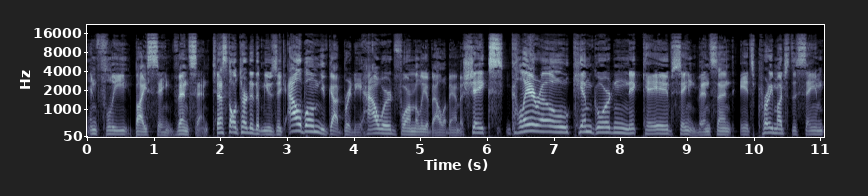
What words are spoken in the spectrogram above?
and Flea by St. Vincent. Best alternative music album, you've got Brittany Howard, formerly of Alabama Shakes, Clairo, Kim Gordon, Nick Cave, St. Vincent. It's pretty much the same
